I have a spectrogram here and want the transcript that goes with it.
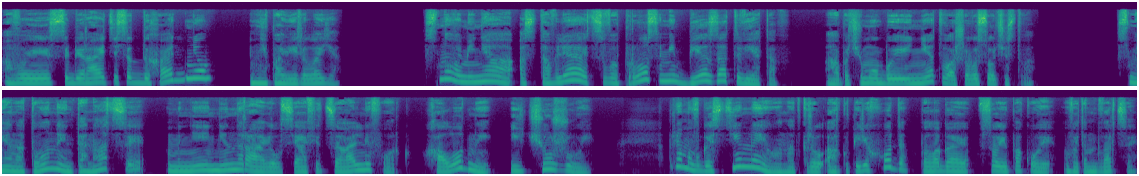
«А вы собираетесь отдыхать днем?» — не поверила я. Снова меня оставляют с вопросами без ответов. «А почему бы и нет, ваше высочество?» Смена тона, интонации. Мне не нравился официальный форк. Холодный и чужой. Прямо в гостиной он открыл арку перехода, полагаю, в свои покои в этом дворце.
